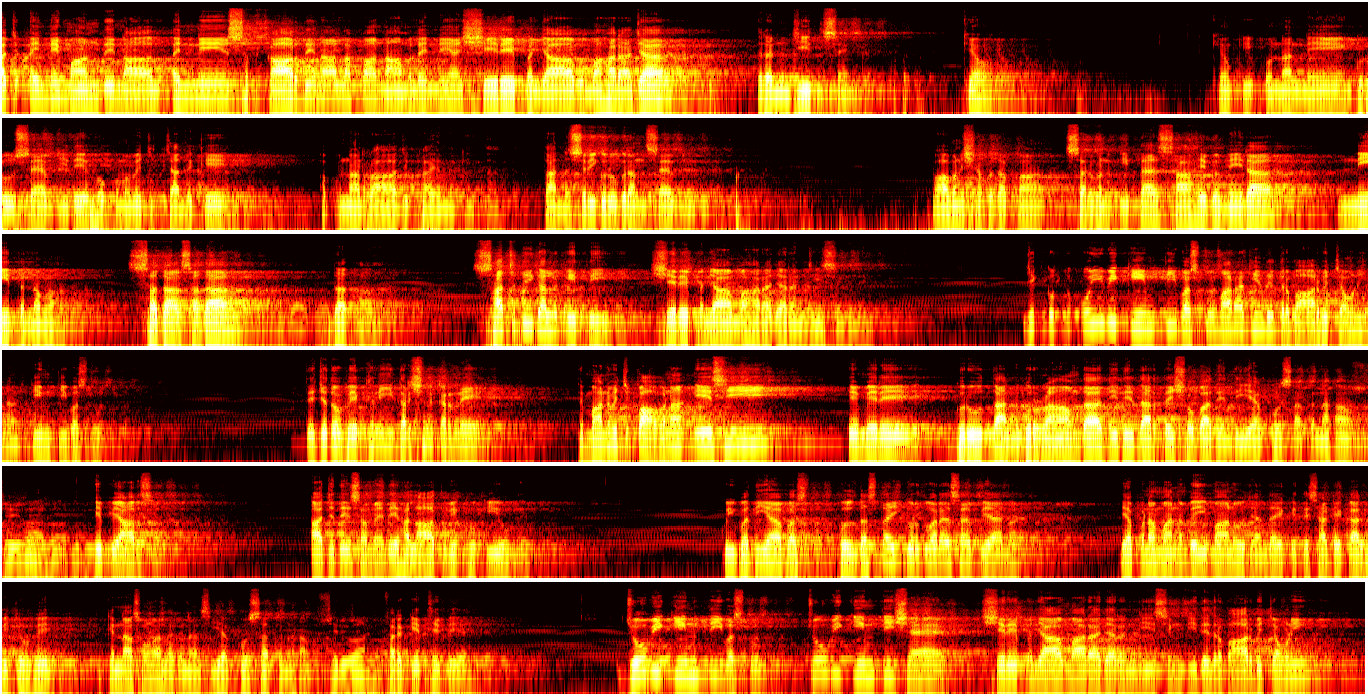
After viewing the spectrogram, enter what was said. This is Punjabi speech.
ਅੱਜ ਇੰਨੇ ਮਾਣ ਦੇ ਨਾਲ, ਇੰਨੇ ਸਤਿਕਾਰ ਦੇ ਨਾਲ ਆਪਾਂ ਨਾਮ ਲੈਨੇ ਆ ਸ਼ੇਰੇ ਪੰਜਾਬ ਮਹਾਰਾਜਾ ਰਣਜੀਤ ਸਿੰਘ। ਕਿਉਂ? ਕਿਉਂਕਿ ਉਹਨਾਂ ਨੇ ਗੁਰੂ ਸਾਹਿਬ ਜੀ ਦੇ ਹੁਕਮ ਵਿੱਚ ਚੱਲ ਕੇ ਆਪਣਾ ਰਾਜ ਕਾਇਮ ਕੀਤਾ। ਧੰਨ ਸ੍ਰੀ ਗੁਰੂ ਗ੍ਰੰਥ ਸਾਹਿਬ ਜੀ ਦੇ। ਪਾਵਨ ਸ਼ਬਦ ਆਪਾਂ ਸਰਵਨ ਕੀਤਾ, ਸਾਹਿਬ ਮੇਰਾ ਨੀਤ ਨਵਾਂ। ਸਦਾ ਸਦਾ ਦਾਤਾ। ਸੱਚ ਦੀ ਗੱਲ ਕੀਤੀ ਸ਼ੇਰੇ ਪੰਜਾਬ ਮਹਾਰਾਜਾ ਰਣਜੀਤ ਸਿੰਘ ਨੇ। ਜੇ ਕੋਈ ਵੀ ਕੀਮਤੀ ਵਸਤੂ ਮਹਾਰਾਜ ਜੀ ਦੇ ਦਰਬਾਰ ਵਿੱਚ ਆਉਣੀ ਨਾ ਕੀਮਤੀ ਵਸਤੂ ਤੇ ਜਦੋਂ ਵੇਖਣੀ ਦਰਸ਼ਨ ਕਰਨੇ ਤੇ ਮਨ ਵਿੱਚ ਭਾਵਨਾ ਇਹ ਸੀ ਇਹ ਮੇਰੇ ਗੁਰੂ ਧੰਨ ਗੁਰੂ ਰਾਮਦਾਸ ਜੀ ਦੇ ਦਰ ਤੇ ਸ਼ੋਭਾ ਦਿੰਦੀ ਹੈ ਕੋ ਸਤਨਾਮ। ਵਾਹਿਗੁਰੂ ਇਹ ਪਿਆਰ ਸੀ। ਅੱਜ ਦੇ ਸਮੇਂ ਦੇ ਹਾਲਾਤ ਵੇਖੋ ਕੀ ਹੋ ਗਏ। ਕੋਈ ਵਧੀਆ ਬਸ ਗੁਲਦਸਤਾ ਹੀ ਗੁਰਦੁਆਰਾ ਸਾਹਿਬ ਪਿਆ ਨਾ, ਤੇ ਆਪਣਾ ਮਨ ਬੇਈਮਾਨ ਹੋ ਜਾਂਦਾ ਹੈ ਕਿਤੇ ਸਾਡੇ ਘਰ ਵਿੱਚ ਹੋਵੇ, ਤੇ ਕਿੰਨਾ ਸੋਹਣਾ ਲੱਗਣਾ ਸੀ ਆ ਆਖੋ ਸਤਨਾਮ ਸ੍ਰੀ ਵਾਹਿਗੁਰੂ। ਫ਼ਰਕ ਇੱਥੇ ਪਿਆ ਹੈ। ਜੋ ਵੀ ਕੀਮਤੀ ਵਸਤੂ, ਜੋ ਵੀ ਕੀਮਤੀ ਸ਼ੈ ਸ਼ੇਰੇ ਪੰਜਾਬ ਮਹਾਰਾਜਾ ਰਣਜੀਤ ਸਿੰਘ ਜੀ ਦੇ ਦਰਬਾਰ ਵਿੱਚ ਆਉਣੀ,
